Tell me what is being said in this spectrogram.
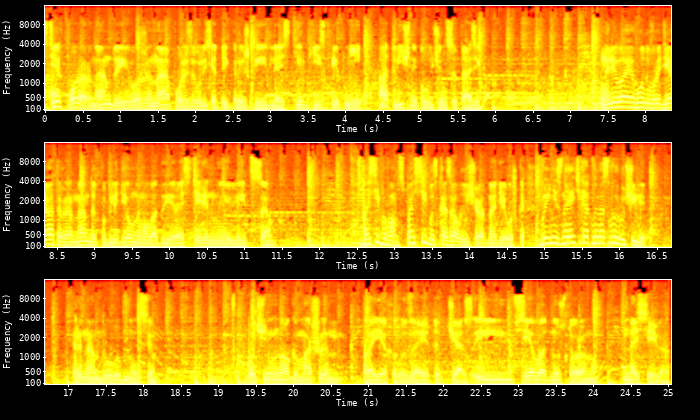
С тех пор Арнандо и его жена пользовались этой крышкой для стирки и скрепни. Отличный получился тазик. Наливая воду в радиатор, Арнандо поглядел на молодые растерянные лица. «Спасибо вам, спасибо», — сказала еще одна девушка. «Вы не знаете, как вы нас выручили?» Эрнандо улыбнулся. «Очень много машин проехало за этот час, и все в одну сторону, на север».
